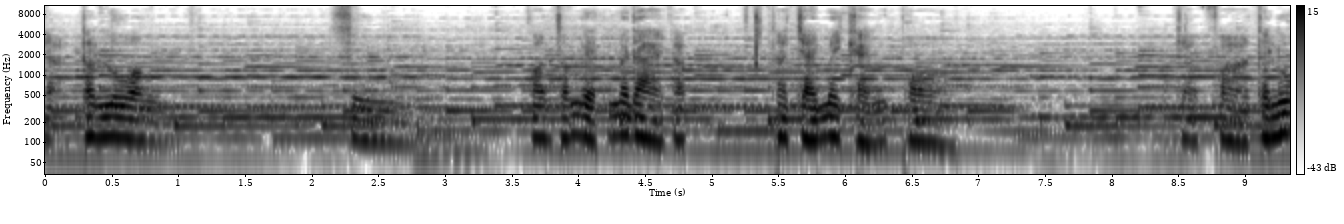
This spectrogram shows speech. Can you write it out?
จะทะลวง สู่ความสำเร็จไม่ได้ครับ ถ้าใจไม่แข็งพอจะฝ่าทะลุ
